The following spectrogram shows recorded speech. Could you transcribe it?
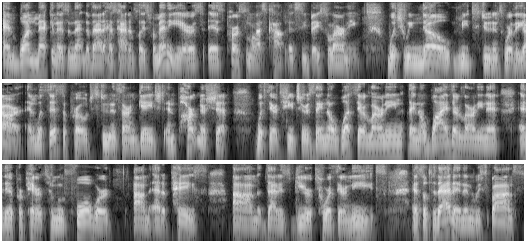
And one mechanism that Nevada has had in place for many years is personalized competency based learning, which we know meets students where they are. And with this approach, students are engaged in partnership with their teachers. They know what they're learning, they know why they're learning it and they're prepared to move forward um, at a pace um, that is geared toward their needs. And so, to that end, in response,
